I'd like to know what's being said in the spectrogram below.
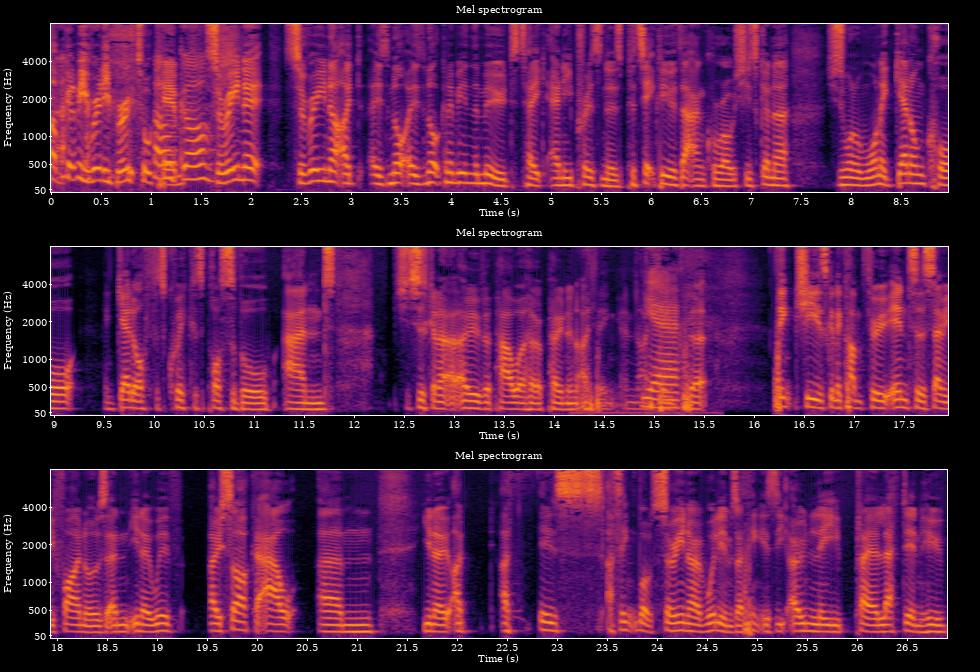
I'm going to be really brutal, Oh, Kim. gosh. Serena, Serena I, is not is not going to be in the mood to take any prisoners, particularly with that ankle roll. She's gonna she's going to want to get on court and get off as quick as possible, and she's just going to overpower her opponent. I think, and I Yeah. think that I think she's going to come through into the semi-finals, and you know, with Osaka out, um, you know, I is I think well, Serena Williams, I think, is the only player left in who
